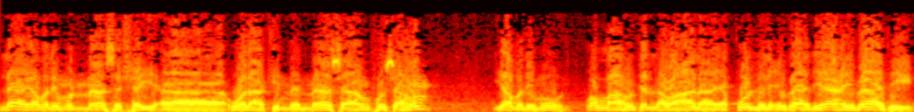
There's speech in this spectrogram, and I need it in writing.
لا يظلم الناس شيئا ولكن الناس أنفسهم يظلمون. والله جل وعلا يقول للعباد يا عبادي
